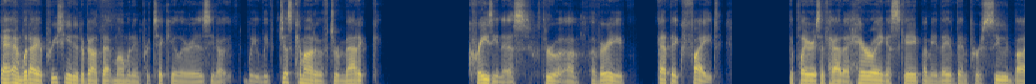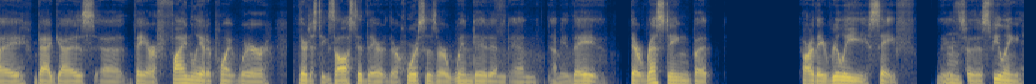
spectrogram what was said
And, and what I appreciated about that moment in particular is, you know, we we've just come out of dramatic craziness through a, a very epic fight. The players have had a harrowing escape. I mean, they've been pursued by bad guys. Uh, they are finally at a point where they're just exhausted. Their their horses are winded, and and I mean they they're resting, but are they really safe? Mm. So there's feeling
